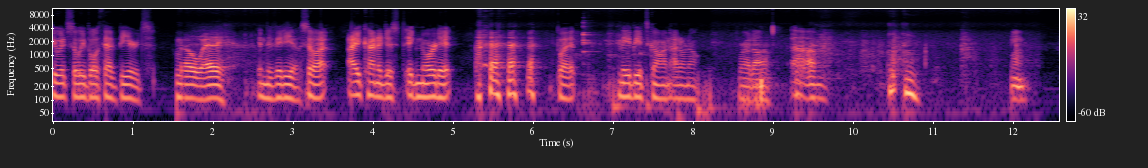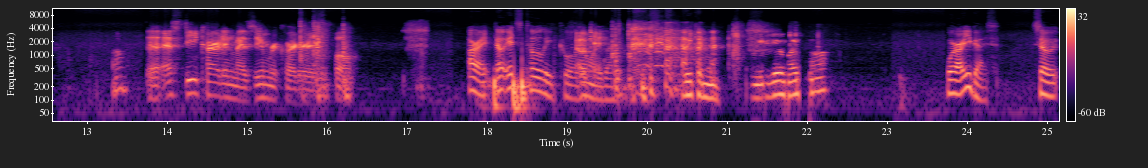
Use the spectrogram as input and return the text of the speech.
do it so we both have beards No way. in the video." So I I kind of just ignored it, but maybe it's gone. I don't know. right on. Um, Hmm. The SD card in my Zoom recorder is full. all right, no, it's totally cool. Don't worry about it. We can. Can you do a? Where are you guys? So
